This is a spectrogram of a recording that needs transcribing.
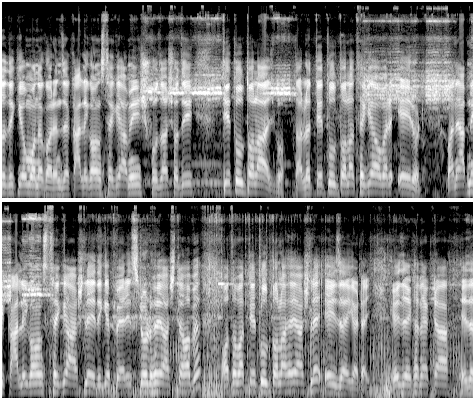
যদি কেউ মনে করেন যে কালীগঞ্জ থেকে আমি সোজাসুজি তেঁতুলতলা আসব, তাহলে তেঁতুলতলা থেকে আবার এই রোড মানে আপনি কালীগঞ্জ থেকে আসলে এদিকে প্যারিস রোড হয়ে আসতে হবে অথবা তেঁতুলতলা হয়ে আসলে এই জায়গাটায় এই যে এখানে একটা, এই যে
